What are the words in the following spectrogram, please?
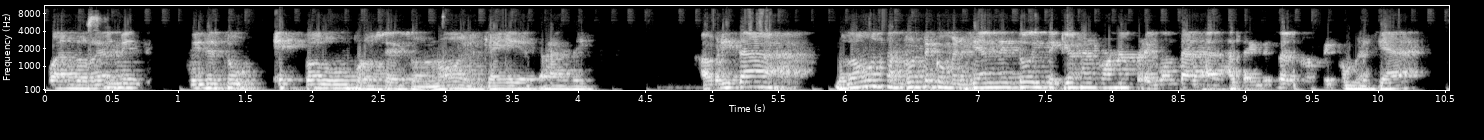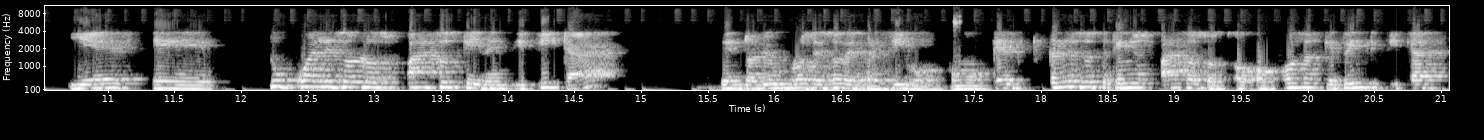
cuando realmente, dices tú, es todo un proceso, ¿no? El que hay detrás de. Ahorita nos vamos al corte comercial, Neto, y te quiero hacer una pregunta al, regreso del corte comercial, y es, eh, ¿tú cuáles son los pasos que identificas dentro de un proceso depresivo? Como que, ¿Cuáles son esos pequeños pasos o, cosas que tú identificas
